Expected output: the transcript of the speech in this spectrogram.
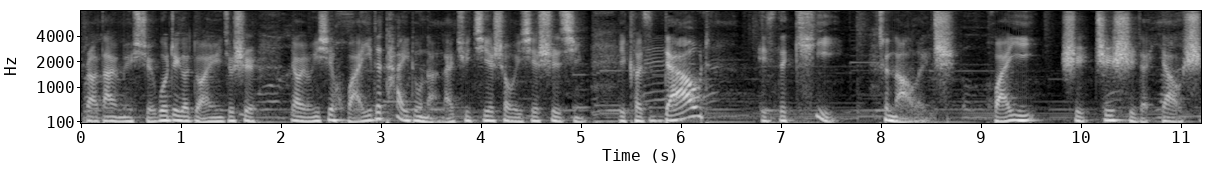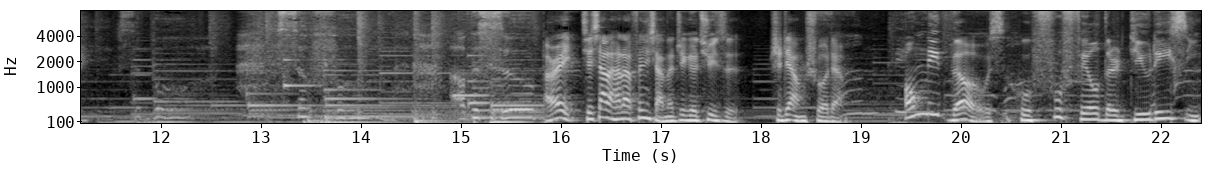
不知道大家有没有学过这个短语，就是要有一些怀疑的态度呢，来去接受一些事情。Because doubt is the key to knowledge。怀疑是知识的钥匙。So full of the soup. Alright，接下来和大家分享的这个句子是这样说的 ：Only those who fulfill their duties in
